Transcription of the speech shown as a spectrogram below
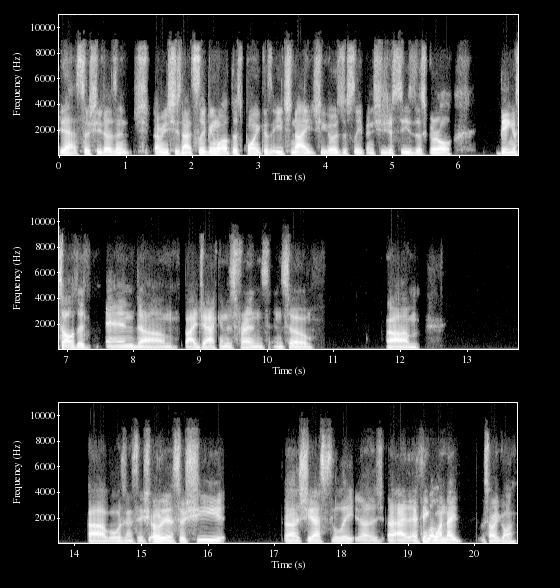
Yeah, so she doesn't. She, I mean, she's not sleeping well at this point because each night she goes to sleep and she just sees this girl being assaulted and um, by Jack and his friends, and so, um, uh, what was I going to say? She, oh yeah, so she, uh, she asked the late. Uh, I, I think well, one night. Sorry, go on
